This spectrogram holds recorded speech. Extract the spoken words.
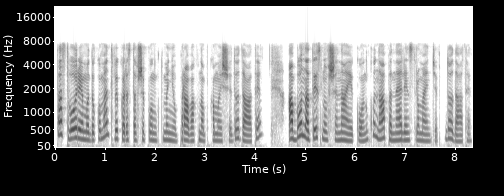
Та створюємо документ, використавши пункт меню права кнопка миші Додати або натиснувши на іконку на панелі інструментів Додати.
